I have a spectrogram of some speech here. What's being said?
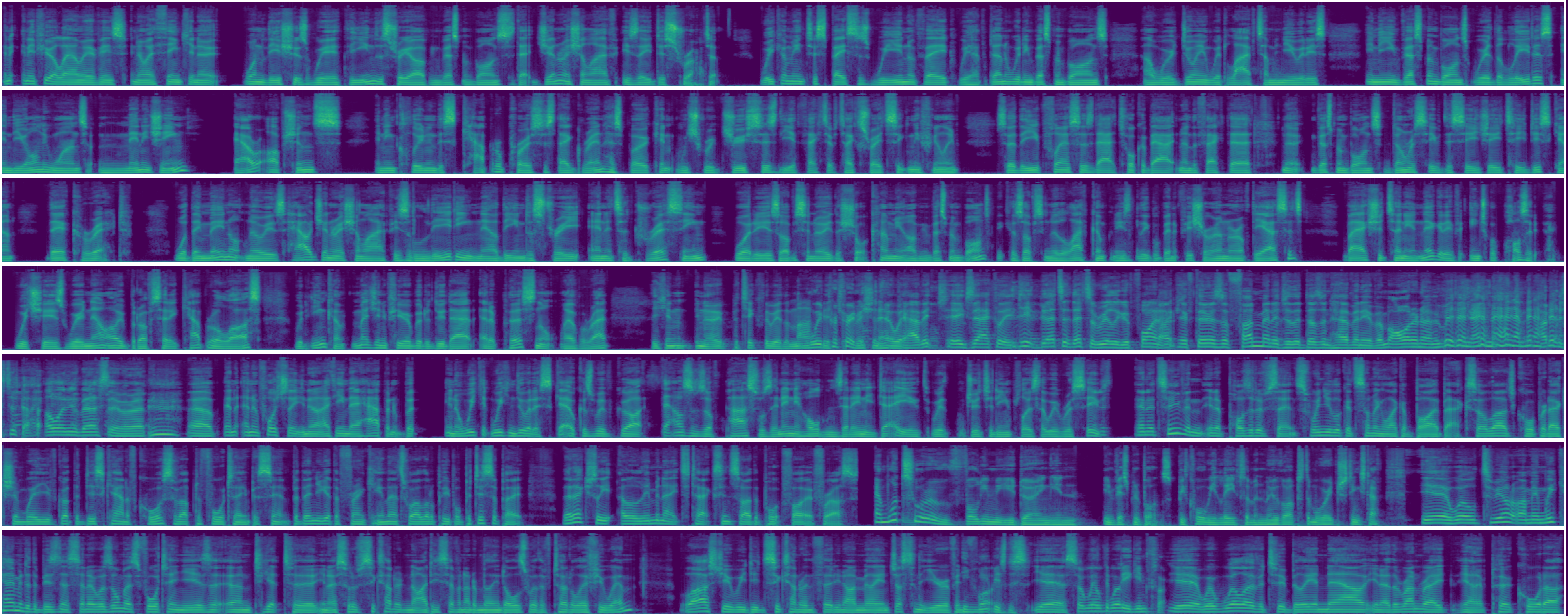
And, and if you allow me, Vince, you know, I think, you know, one of the issues with the industry of investment bonds is that Generation Life is a disruptor. We come into spaces, we innovate, we have done it with investment bonds, uh, we're doing with lifetime annuities. In the investment bonds, we're the leaders and the only ones managing our options and including this capital process that Grant has spoken, which reduces the effective tax rate significantly. So the influencers that talk about you know the fact that you know, investment bonds don't receive the CGT discount, they're correct. What they may not know is how Generation Life is leading now the industry and it's addressing what is obviously know, the shortcoming of investment bonds because obviously know, the life company is the legal beneficiary owner of the assets by actually turning a negative into a positive, which is we're now able to offset a capital loss with income. Imagine if you're able to do that at a personal level, right? You can, you know, particularly with the market. We prefer not to situation have that we have it. Exactly. That's a, that's a really good point. If there's a fund manager that doesn't have any of them, I want to know who. I want to invest in, right? Uh, and and unfortunately, you know, I think that happened, but you know, we can we can do it at scale because we've got thousands of parcels in any holdings at any day with due to the inflows that we've received. And it's even in a positive sense when you look at something like a buyback, so a large corporate action where you've got the discount, of course, of up to 14%, but then you get the franking, and that's why a lot of people participate. That actually eliminates tax inside the portfolio for us. And what sort of volume are you doing in investment bonds before we leave them and move on to the more interesting stuff? Yeah, well, to be honest, I mean, we came into the business and it was almost 14 years um, to get to, you know, sort of 690, 700 million dollars worth of total FUM. Last year we did 639 million just in the year of new business. Yeah, so we're, The we're big inflow. yeah, we're well over 2 billion now. You know, the run rate, you know, per quarter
